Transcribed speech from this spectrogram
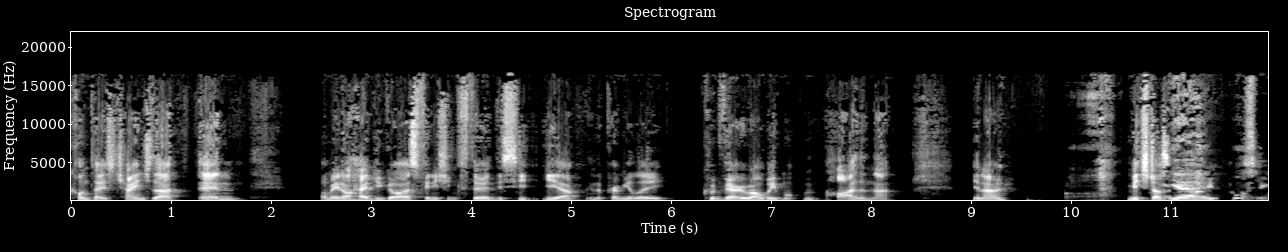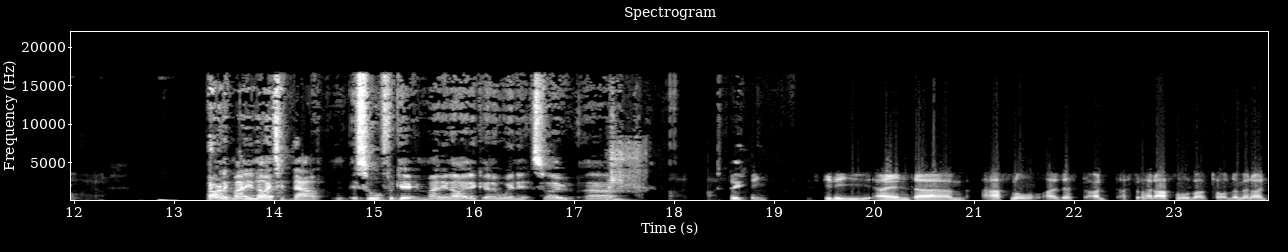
Conte's changed that. And I mean, I had you guys finishing third this year in the Premier League. could very well be more, higher than that. You know, Mitch doesn't. Yeah, play. we'll see. Apparently, Man United now it's all forgiven. Man United are going to win it. So um, I still think City and um, Arsenal. I just I, I still had Arsenal above Tottenham, and I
